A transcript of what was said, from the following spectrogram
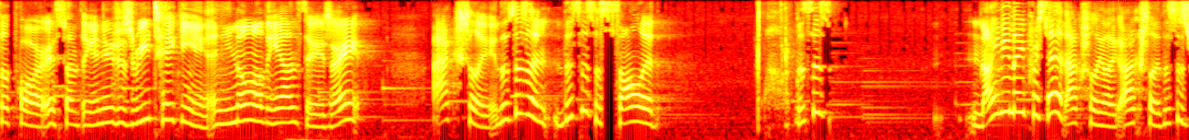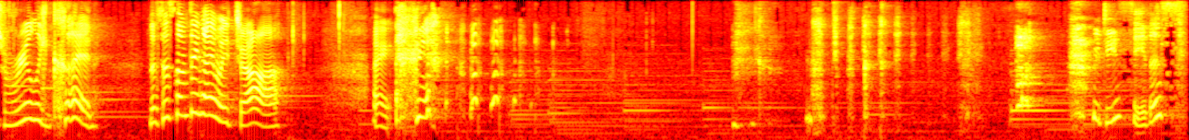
before or something and you're just retaking it and you know all the answers, right? Actually, this isn't this is a solid this is 99% actually like actually this is really good. This is something I would draw. Alright. do you see this?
